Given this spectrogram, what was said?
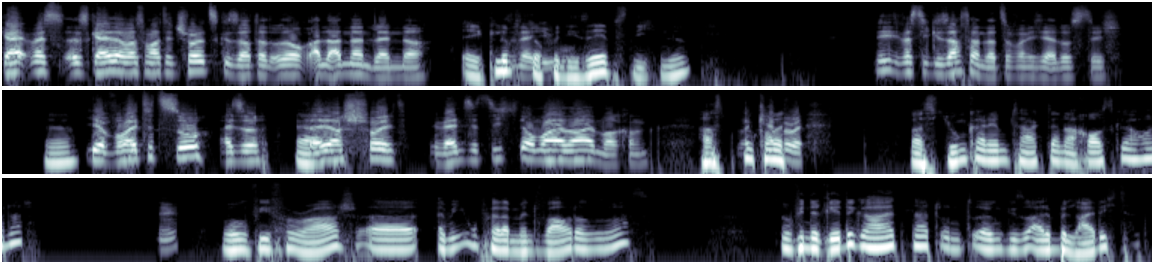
Geil, was ist geil, was Martin Schulz gesagt hat oder auch alle anderen Länder. Ey, der doch von EU. die selbst nicht, ne? Nee, was die gesagt haben dazu, fand ich sehr lustig. Ja. Ihr wolltet so, also Ja. seid schuld. Wir werden es jetzt nicht nochmal neu machen. Hast du So, mitbekommen, Cameron, was Juncker an dem Tag danach rausgehauen hat? Nee. Wo irgendwie Farage äh, im EU-Parlament war oder sowas? Irgendwie eine Rede gehalten hat und irgendwie so alle beleidigt hat.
